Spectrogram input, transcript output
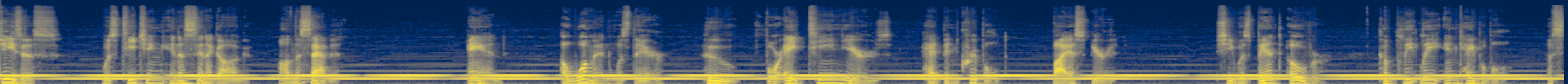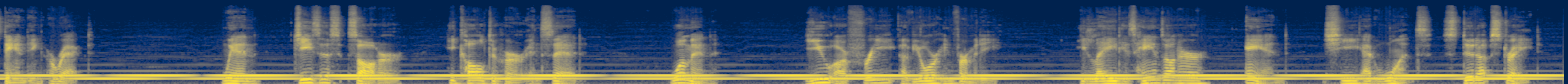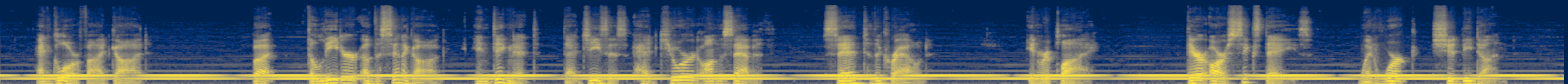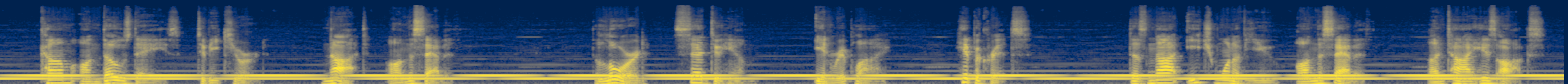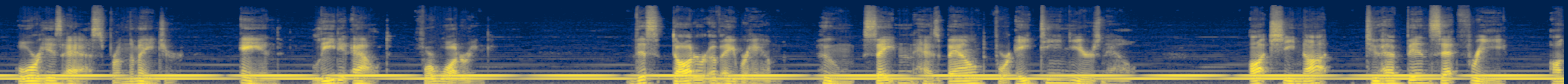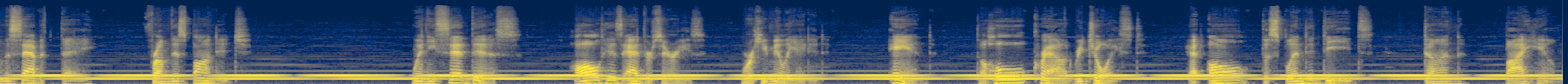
Jesus was teaching in a synagogue on the Sabbath, and a woman was there who, for eighteen years, had been crippled by a spirit. She was bent over, completely incapable of standing erect. When Jesus saw her, he called to her and said, Woman, you are free of your infirmity. He laid his hands on her, and she at once stood up straight and glorified God. But the leader of the synagogue, indignant that Jesus had cured on the Sabbath, said to the crowd in reply, There are six days when work should be done come on those days to be cured, not on the Sabbath. The Lord said to him in reply, Hypocrites, does not each one of you on the Sabbath untie his ox or his ass from the manger and lead it out for watering? This daughter of Abraham whom Satan has bound for 18 years now, ought she not to have been set free on the Sabbath day from this bondage? When he said this, all his adversaries were humiliated, and the whole crowd rejoiced at all the splendid deeds done by him.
